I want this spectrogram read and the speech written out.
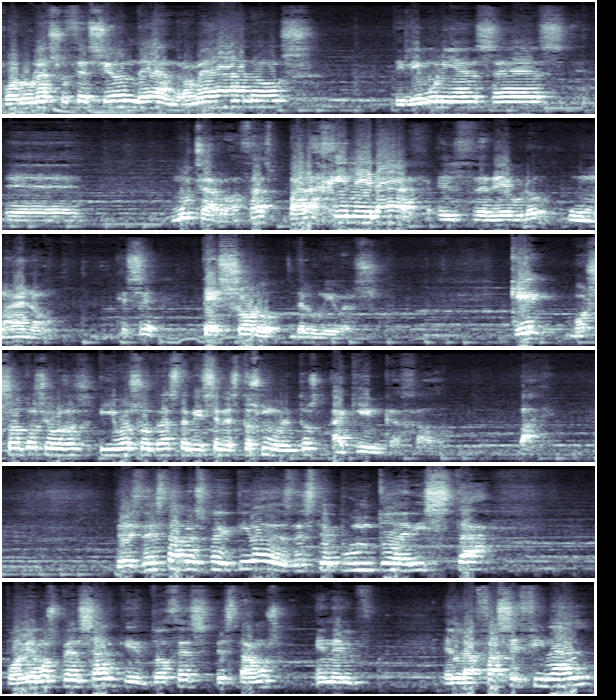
por una sucesión de andromedanos, dilimunienses, eh, muchas razas, para generar el cerebro humano, ese tesoro del universo, que vosotros y, vosotras tenéis en estos momentos aquí encajado. Vale. Desde esta perspectiva, desde este punto de vista, podríamos pensar que entonces estamos en, el, en la fase final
